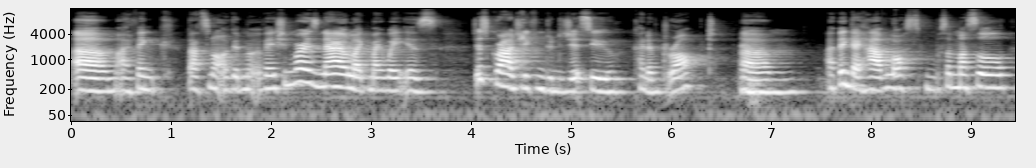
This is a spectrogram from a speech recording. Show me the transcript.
Um, I think that's not a good motivation. Whereas now, like, my weight is just gradually from jiu jitsu kind of dropped. Mm. Um, I think I have lost some muscle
